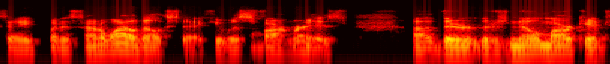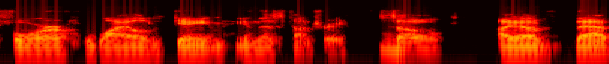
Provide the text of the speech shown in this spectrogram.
steak, but it's not a wild elk steak. It was farm raised uh, there there's no market for wild game in this country. Mm-hmm. So I have that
